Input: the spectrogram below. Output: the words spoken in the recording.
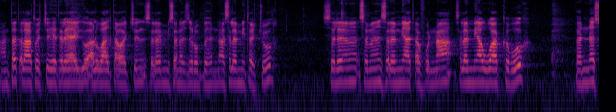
አንተ ጥላቶችህ የተለያዩ አሉባልታዎችን ስለሚሰነዝሩብህና ስለሚተቹህ ስምህን ስለሚያጠፉና ስለሚያዋክቡህ በእነሱ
